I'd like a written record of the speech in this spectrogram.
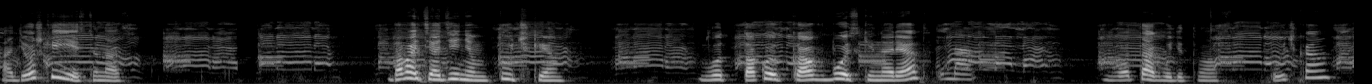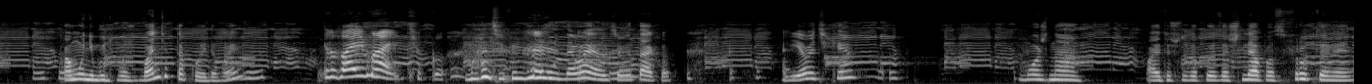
одежки есть у нас. Давайте оденем тучки. Вот такой ковбойский наряд. Да. Вот так будет у нас тучка. Мгм. Кому-нибудь, может, бантик такой, давай? Мгм. Давай мальчику. Мальчик, нет, давай лучше вот так вот. Девочки. Можно... А это что такое за шляпа с фруктами?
